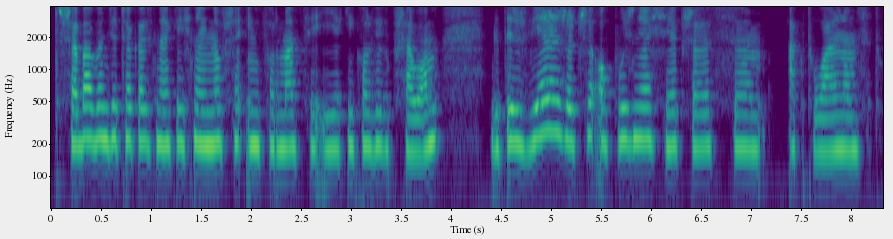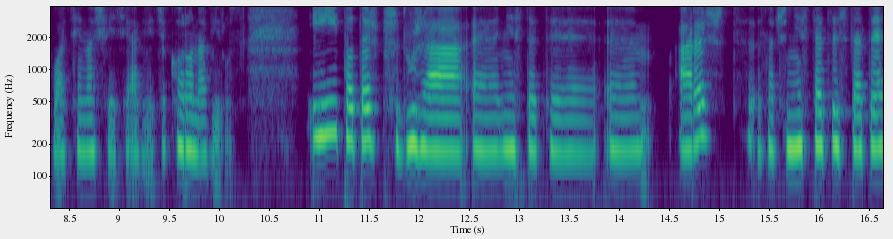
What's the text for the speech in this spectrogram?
trzeba będzie czekać na jakieś najnowsze informacje i jakikolwiek przełom, gdyż wiele rzeczy opóźnia się przez aktualną sytuację na świecie, jak wiecie, koronawirus. I to też przedłuża e, niestety e, areszt, znaczy niestety, stety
